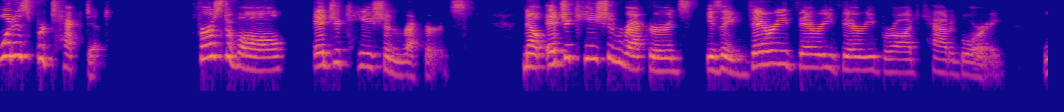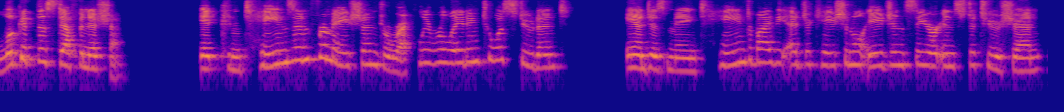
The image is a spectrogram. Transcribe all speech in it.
What is protected? First of all, education records. Now, education records is a very, very, very broad category. Look at this definition. It contains information directly relating to a student and is maintained by the educational agency or institution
